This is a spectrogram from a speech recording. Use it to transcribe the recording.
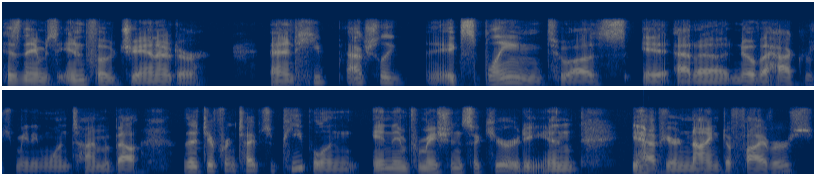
His name is Info Janitor, and he actually explained to us at a Nova Hackers meeting one time about the different types of people in, in information security. And you have your nine to fivers,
